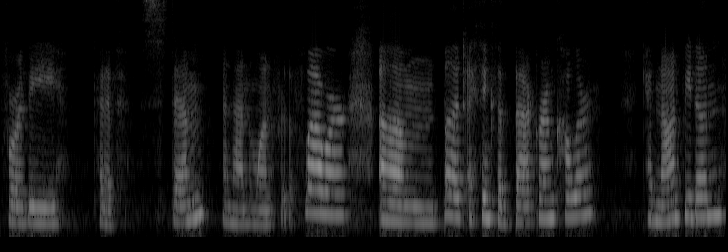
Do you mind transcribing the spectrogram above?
for the kind of stem and then one for the flower. Um, but I think the background color cannot be done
